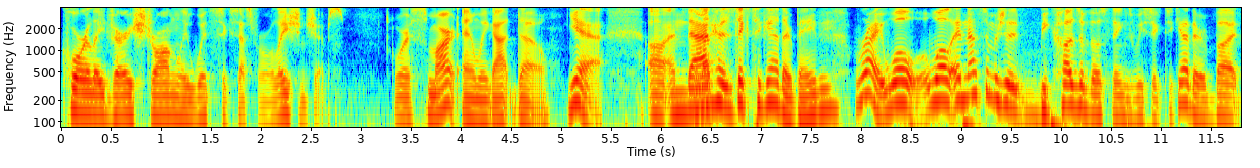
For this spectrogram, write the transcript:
correlate very strongly with successful relationships. we're smart and we got dough. Yeah, uh, and So that has stick together, baby. Right. Well, well, and not so much that because of those things we stick together, but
